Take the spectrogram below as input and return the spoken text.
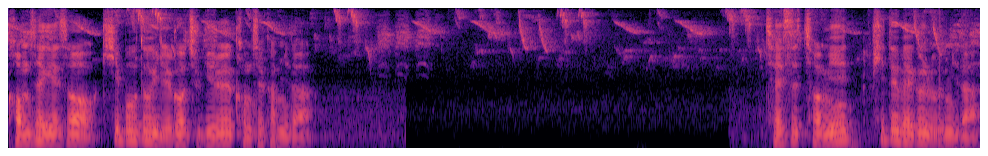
검색에서 키보드 읽어주기를 검색합니다. 제스처 및 피드백을 누릅니다.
